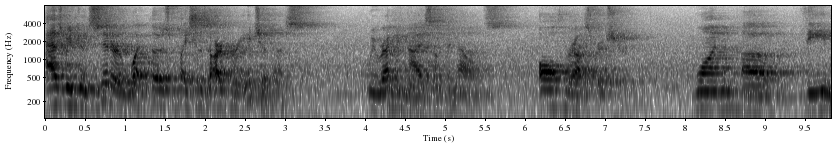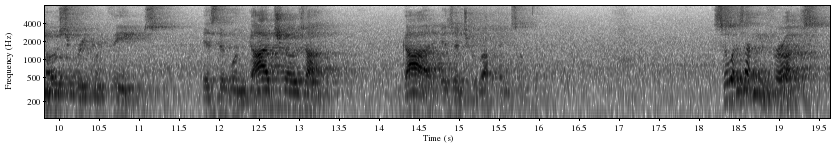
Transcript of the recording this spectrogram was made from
as we consider what those places are for each of us, we recognize something else all throughout Scripture. One of the most frequent themes is that when God shows up, God is interrupting something. So, what does that mean for us?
